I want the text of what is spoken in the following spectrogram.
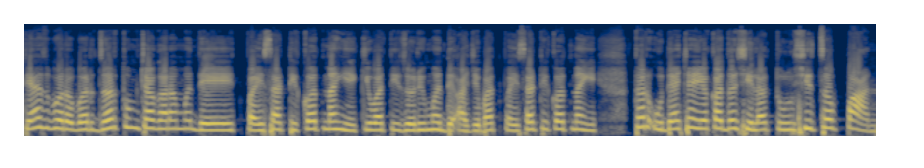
त्याचबरोबर जर तुमच्या घरामध्ये पैसा टिकत नाही आहे किंवा तिजोरीमध्ये अजिबात पैसा टिकत नाही तर उद्याच्या एकादशीला तुळशीचं पान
